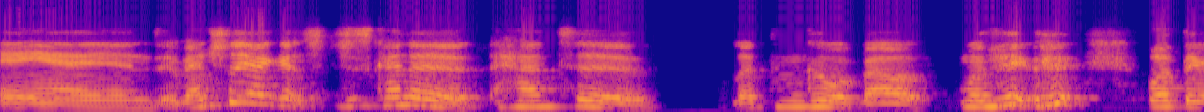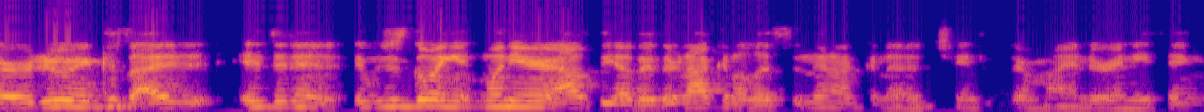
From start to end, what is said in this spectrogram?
and eventually i guess just kind of had to let them go about what they what they were doing because i it didn't it was just going one ear out the other they're not going to listen they're not going to change their mind or anything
